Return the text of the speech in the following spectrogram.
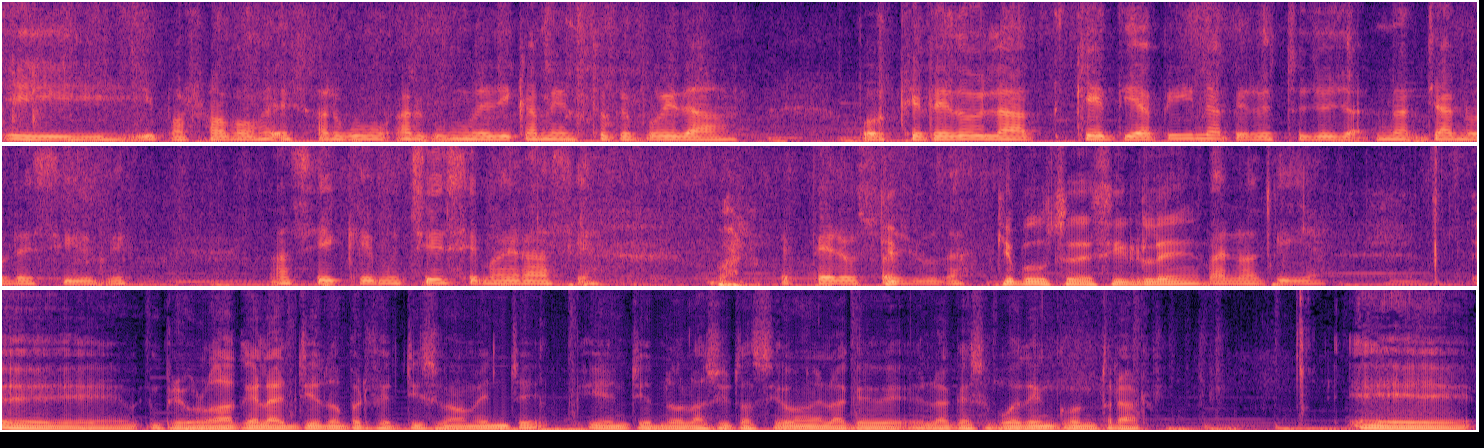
y, por favor es algún, algún medicamento que pueda, porque le doy la ketiapina, pero esto yo ya, ya no le sirve. Así que muchísimas gracias. Bueno, espero su ayuda. ¿Qué puede usted decirle? Buenos días. Eh, en primer lugar que la entiendo perfectísimamente y entiendo la situación en la que, en la que se puede encontrar. Eh,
